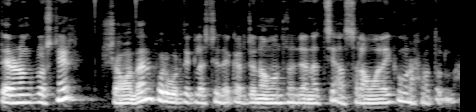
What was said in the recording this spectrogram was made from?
তেরো নং প্রশ্নের সমাধান। পরবর্তী ক্লাসটি দেখার জন্য আমন্ত্রণ জানাচ্ছি। আসসালামু আলাইকুম রহমতুল্লাহ।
